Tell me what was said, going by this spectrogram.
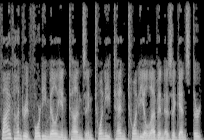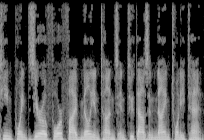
540 million tons in 2010–2011 as against 13.045 million tons in 2009–2010.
